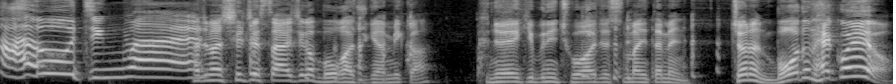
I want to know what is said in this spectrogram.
아유, 정말. 하지만 실제 사이즈가 뭐가 중요합니까? 그녀의 기분이 좋아질 수만 있다면 저는 뭐든 할 거예요.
